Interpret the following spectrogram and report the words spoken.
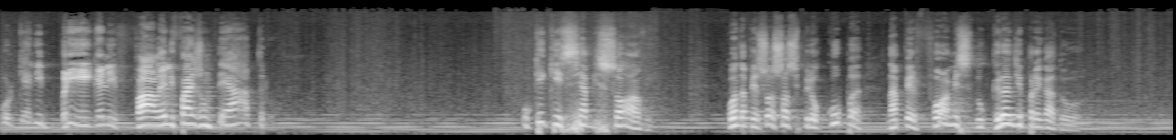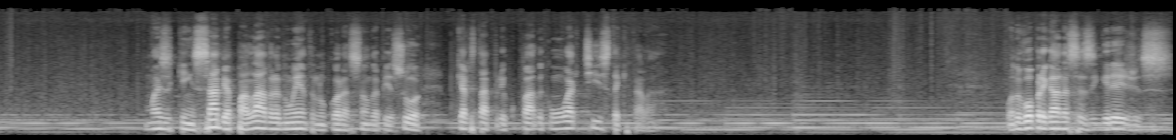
Porque ele briga, ele fala, ele faz um teatro. O que que se absorve quando a pessoa só se preocupa na performance do grande pregador? Mas quem sabe a palavra não entra no coração da pessoa, porque ela está preocupada com o artista que está lá. Quando eu vou pregar nessas igrejas,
